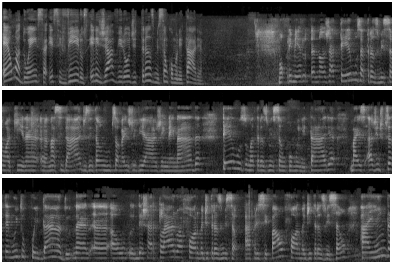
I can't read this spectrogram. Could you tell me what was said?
É uma doença, esse vírus, ele já virou de transmissão comunitária? Bom, primeiro, eh, nós já temos a transmissão aqui né, eh, nas cidades, então não precisa mais de viagem nem nada. Temos uma transmissão comunitária, mas a gente precisa ter muito cuidado né, eh, ao deixar claro a forma de transmissão. A principal forma de transmissão ainda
